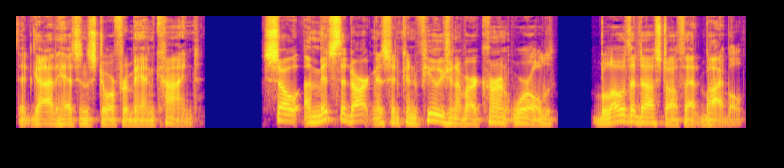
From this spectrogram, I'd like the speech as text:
that God has in store for mankind. So, amidst the darkness and confusion of our current world, blow the dust off that Bible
